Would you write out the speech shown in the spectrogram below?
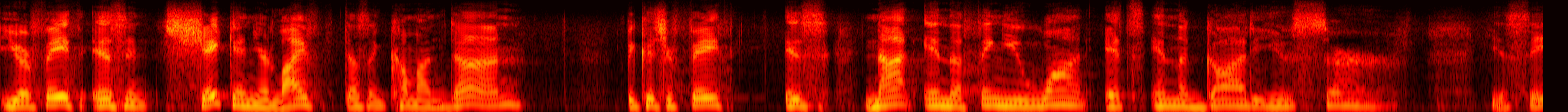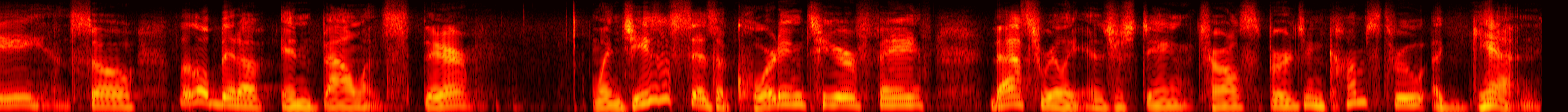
your faith isn't shaken, your life doesn't come undone because your faith is not in the thing you want, it's in the God you serve. You see? And so a little bit of imbalance there. When Jesus says, according to your faith, that's really interesting. Charles Spurgeon comes through again.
